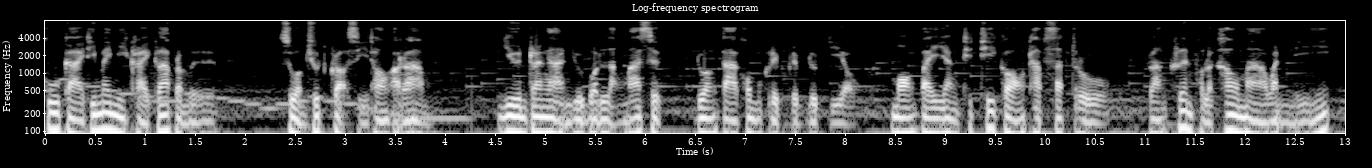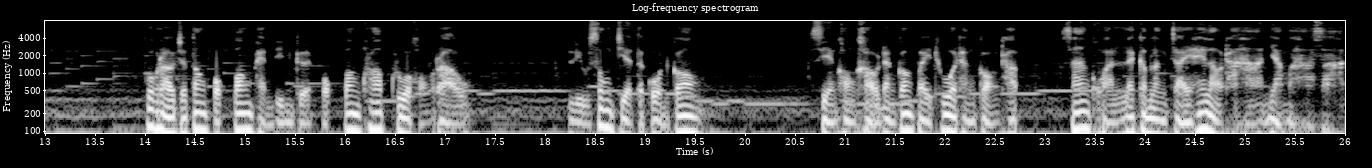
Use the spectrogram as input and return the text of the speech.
คู่กายที่ไม่มีใครกล้าประมือ สวมชุดเกราะสีทองอาราม ยืนระงานอยู่บนหลังม้าศึก ดวงตาคมกริบกริบดุดเดียว มองไปยังทิศที่กองทัพศัตรูกำลังเคลื่อนพลเข้ามาวันนี้ พวกเราจะต้องปกป้องแผ่นดินเกิดปกป้องครอบครัวของเรา หลิวซ่งเจียตะโกนก้อง เสียงของเขาดังก้องไปทั่วทั้งกองทัพ สร้างขวัญและกำลังใจให้เหล่าทหารอย่างมหาศาล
